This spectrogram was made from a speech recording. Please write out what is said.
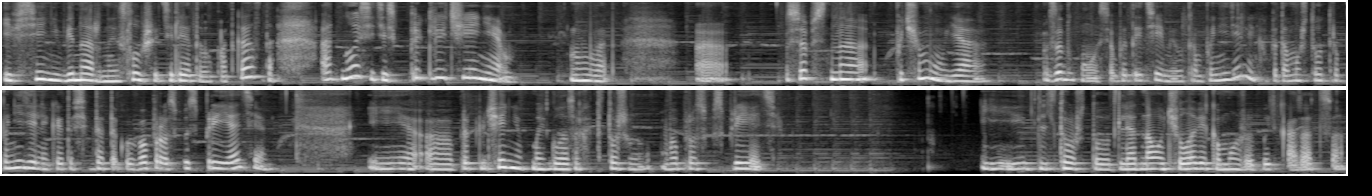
и все небинарные слушатели этого подкаста относитесь к приключениям? Ну вот. А, собственно, почему я задумалась об этой теме утром понедельника, потому что утро понедельника это всегда такой вопрос восприятия. И э, приключения в моих глазах это тоже вопрос восприятия. И для того, что для одного человека может быть казаться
